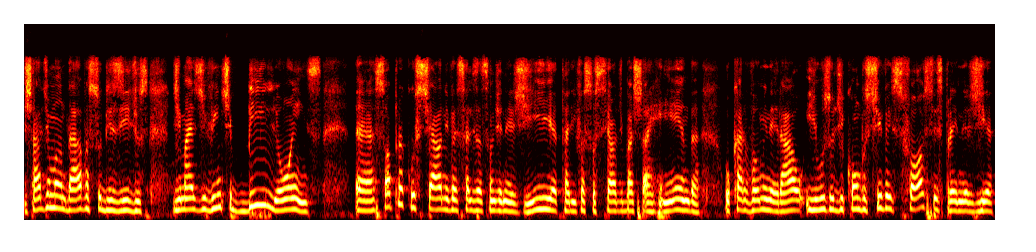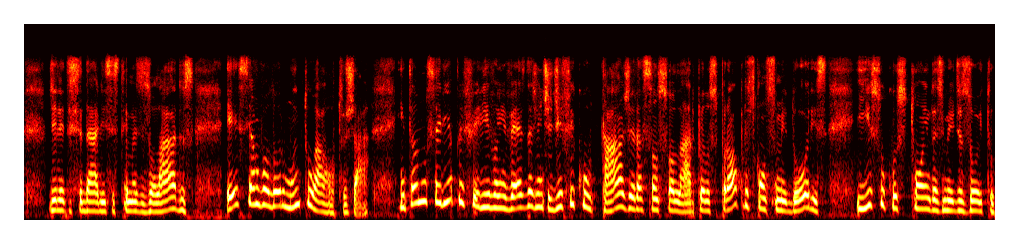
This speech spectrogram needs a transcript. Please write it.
já demandava subsídios de mais de 20 bilhões é, só para custear a universalização de energia, tarifa social de baixa renda, o carvão mineral e uso de combustíveis fósseis para energia de eletricidade em sistemas isolados, esse é um valor muito alto já. Então não seria preferível, ao invés da gente dificultar a geração solar pelos próprios consumidores, e isso custou em 2018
